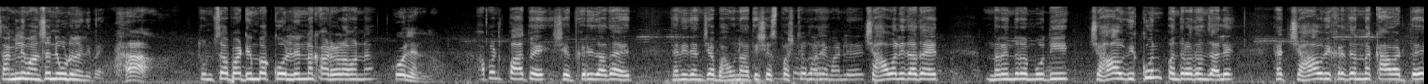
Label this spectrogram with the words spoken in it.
चांगली माणसं निवडून आली पाहिजे. हा. तुमचा पाठिंबा कोल्हेंना का आढळरावांना कोल्यांना आपण पाहतोय शेतकरी दादा आहेत. त्यांनी त्यांच्या भावना अतिशय स्पष्टपणे मांडले चहावाले दादा आहेत. नरेंद्र मोदी चहा विकून पंतप्रधान झाले. ह्या चहा विक्रेत्यांना काय वाटतंय?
